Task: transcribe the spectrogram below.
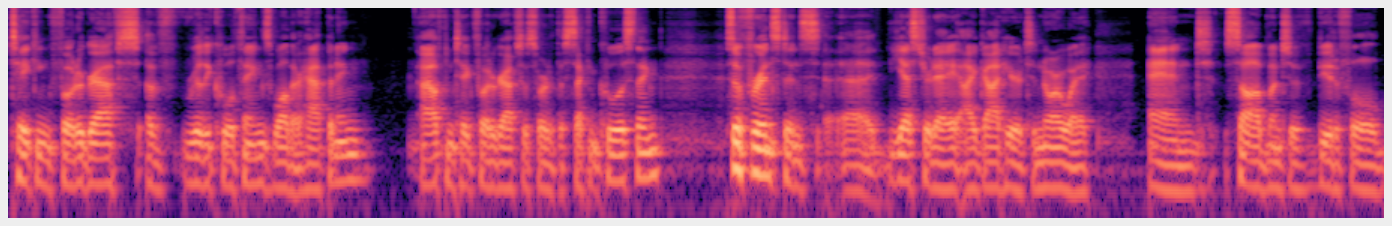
taking photographs of really cool things while they're happening I often take photographs as sort of the second coolest thing. So, for instance, uh, yesterday I got here to Norway and saw a bunch of beautiful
